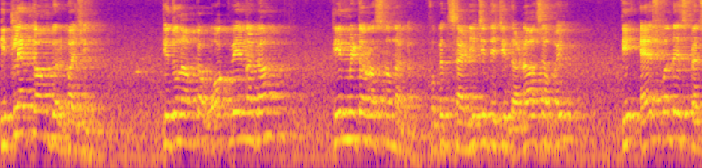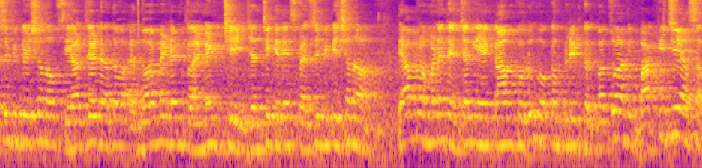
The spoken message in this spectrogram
इतलेंच काम करपाचें. तितून आमकां वॉकवे नाका. तीन मिटर रस्तो नाका. फकत सायडीची तेची धडा आसा पळय ती as per the specification of C R Z environment and climate change कितें स्पेसिफिकेशन आहा त्या प्रमाणे तेंच्यांनी हें काम करून हो कंप्लीट करपाचो आनी बाकीचे आसा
